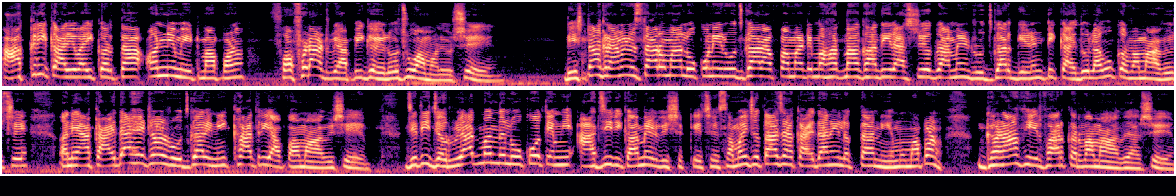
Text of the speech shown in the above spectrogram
આકરી કાર્યવાહી કરતા અન્ય મેટમાં પણ ફફડાટ વ્યાપી ગયેલો જોવા મળ્યો છે. દેશના ગ્રામીણ વિસ્તારોમાં લોકોને રોજગાર આપવા માટે મહાત્મા ગાંધી રાષ્ટ્રીય ગ્રામીણ રોજગાર ગેરંટી કાયદો લાગુ કરવામાં આવ્યો છે અને આ કાયદા હેઠળ રોજગારીની ખાતરી આપવામાં આવી છે. જેથી જરૂરિયાતમંદ લોકો તેમની આજીવિકા મેળવી શકે છે. સમય જતાં જ આ કાયદાને લગતા નિયમોમાં પણ ઘણા ફેરફાર કરવામાં આવ્યા છે.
